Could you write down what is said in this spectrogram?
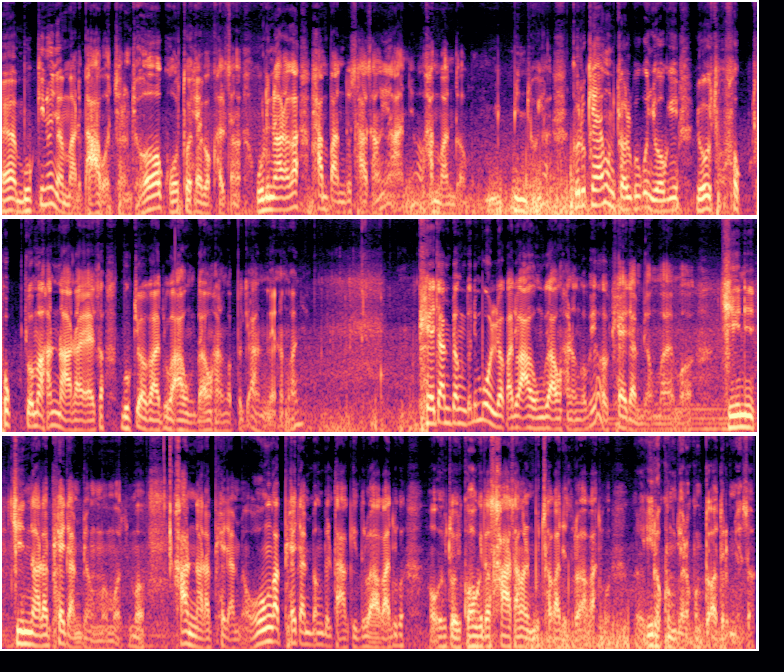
왜 묶이느냐 말이 바보처럼 저 고토 회복할 생각. 우리나라가 한반도 사상이 아니야 한반도 민족이야. 그렇게 하면 결국은 여기 요 속, 속조만 한 나라에서 묶여가지고 아웅다웅 하는 것밖에 안 되는 거 아니야 폐잔병들이 몰려가지고 아웅다웅 하는 거고요. 폐잔병, 뭐, 뭐, 진, 진 나라 폐잔병, 뭐, 뭐, 뭐, 한 나라 폐잔병, 온갖 폐잔병들 다 기들어와가지고, 어, 또 거기다 사상을 묻혀가지고 들어와가지고, 이러쿵저러쿵 떠들면서,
